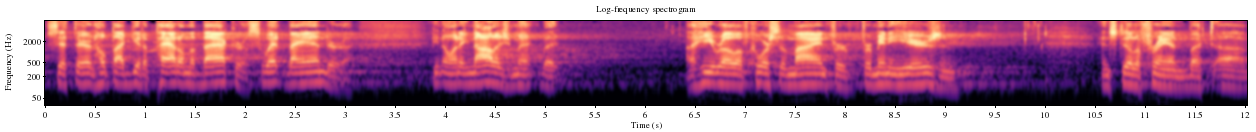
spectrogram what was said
Sit there and hope I'd get a pat on the back or a sweatband or a, you know, an acknowledgement. But a hero, of course, of mine for, for many years and, and still a friend. But uh,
